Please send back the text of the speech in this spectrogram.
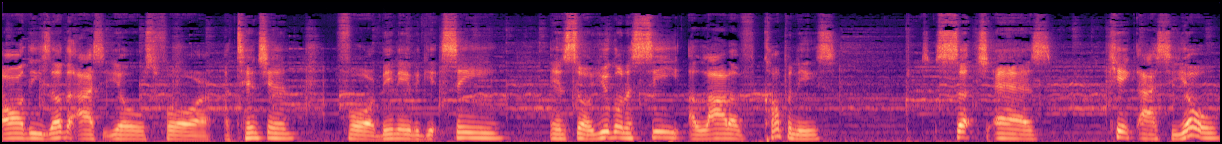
all these other ICOs for attention, for being able to get seen? And so you're going to see a lot of companies such as Kick ICO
